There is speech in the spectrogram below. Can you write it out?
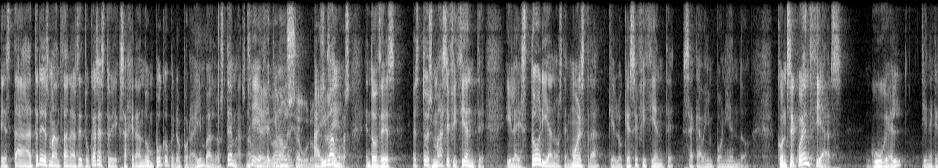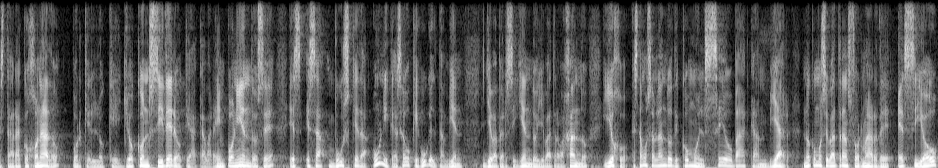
está a tres manzanas de tu casa, estoy exagerando un poco, pero por ahí van los temas, ¿no? Sí, ahí vamos seguro. Ahí vamos. Entonces, esto es más eficiente. Y la historia nos demuestra que lo que es eficiente se acaba imponiendo. Consecuencias. Google tiene que estar acojonado porque lo que yo considero que acabará imponiéndose es esa búsqueda única. Es algo que Google también lleva persiguiendo, lleva trabajando. Y ojo, estamos hablando de cómo el SEO va a cambiar, no cómo se va a transformar de SEO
